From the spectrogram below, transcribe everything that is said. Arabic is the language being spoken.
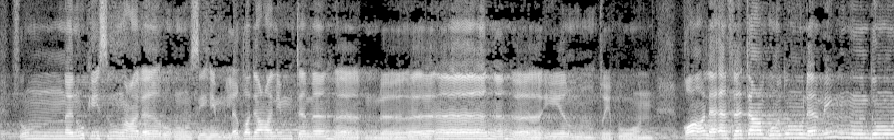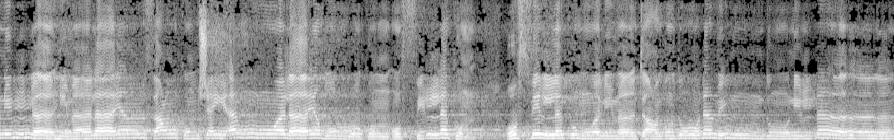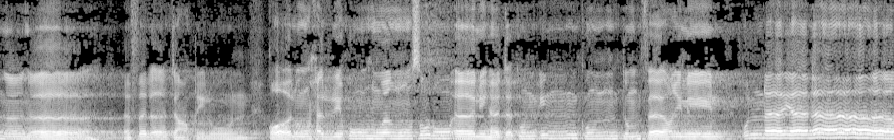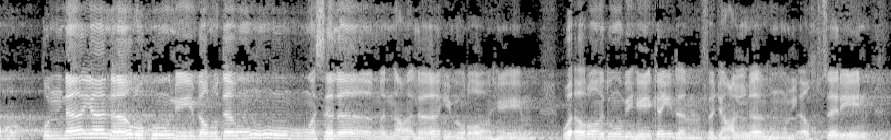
ثم نكسوا على رؤوسهم لقد علمت ما هؤلاء ينطقون. قال أفتعبدون من دون الله ما لا ينفعكم شيئا ولا يضركم؟ أف لكم أف لكم ولما تعبدون من دون الله؟ أفلا تعقلون قالوا حرقوه وانصروا آلهتكم إن كنتم فاعلين قلنا يا نار قلنا يا نار كوني بردا وسلاما على إبراهيم وأرادوا به كيدا فجعلناهم الأخسرين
